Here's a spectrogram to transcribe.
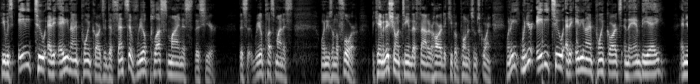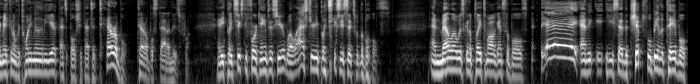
He was 82 at 89 point guards, a defensive real plus minus this year. This real plus minus when he was on the floor became an issue on team that found it hard to keep opponents from scoring. When he when you're 82 at 89 point guards in the NBA and you're making over 20 million a year, that's bullshit. That's a terrible terrible stat on his front. And he played 64 games this year. Well, last year he played 66 with the Bulls. And Melo is going to play tomorrow against the Bulls. Yay! And he, he said the chips will be on the table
